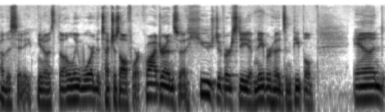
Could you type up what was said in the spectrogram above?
of the city. You know, it's the only ward that touches all four quadrants, a huge diversity of neighborhoods and people, and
